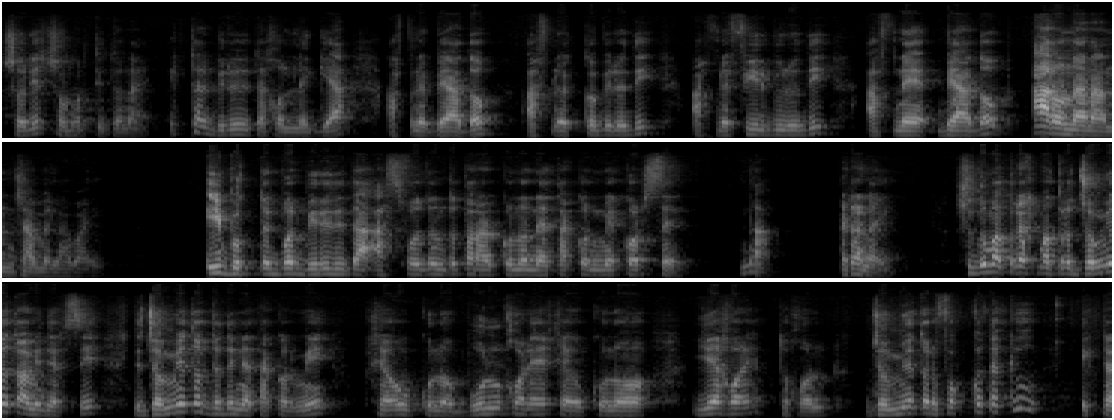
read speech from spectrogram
শরীয়ত সমর্থিত নাই। একটার বিরোধিতা করলে গিয়া আপনি বেয়াদব, আপনি ঐক্য বিরোধী, আপনি ফির বিরোধী, আপনি বেয়াদব, আরও নানান ঝামেলা ভাই। এই বক্তব্যের বিরোধিতা আজ পর্যন্ত তার আর কোনো নেতা কর্মী করছে? না, এটা নাই। শুধুমাত্র একমাত্র জমিয়ত আমি দেখছি যে জমিয়তর যদি নেতাকর্মী কেউ কোনো ভুল করে কেউ কোনো ইয়ে করে তখন জমিয়তর পক্ষ থেকেও একটা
